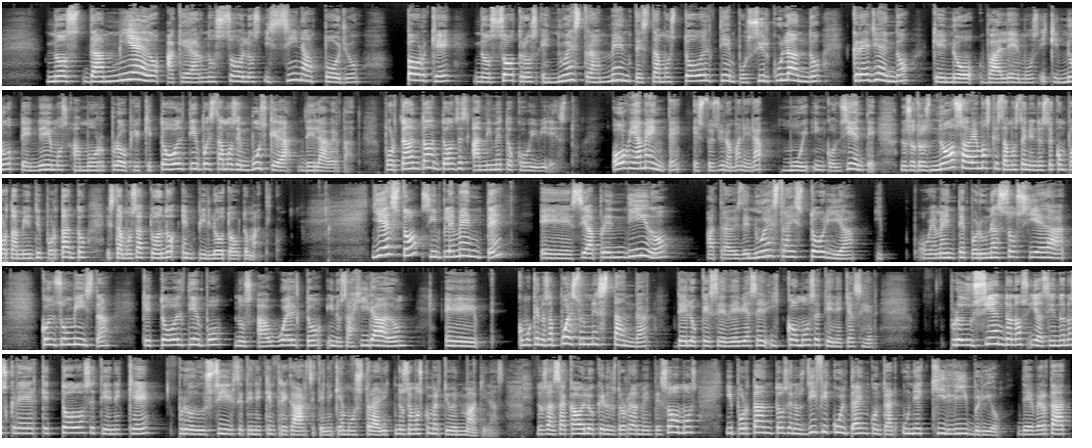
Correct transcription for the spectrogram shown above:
nos da miedo a quedarnos solos y sin apoyo porque nosotros en nuestra mente estamos todo el tiempo circulando creyendo que no valemos y que no tenemos amor propio y que todo el tiempo estamos en búsqueda de la verdad. Por tanto, entonces a mí me tocó vivir esto. Obviamente, esto es de una manera muy inconsciente. Nosotros no sabemos que estamos teniendo este comportamiento y por tanto estamos actuando en piloto automático. Y esto simplemente eh, se ha aprendido a través de nuestra historia y obviamente por una sociedad consumista que todo el tiempo nos ha vuelto y nos ha girado, eh, como que nos ha puesto un estándar de lo que se debe hacer y cómo se tiene que hacer, produciéndonos y haciéndonos creer que todo se tiene que producir, se tiene que entregar, se tiene que mostrar y nos hemos convertido en máquinas. Nos han sacado de lo que nosotros realmente somos y por tanto se nos dificulta encontrar un equilibrio de verdad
